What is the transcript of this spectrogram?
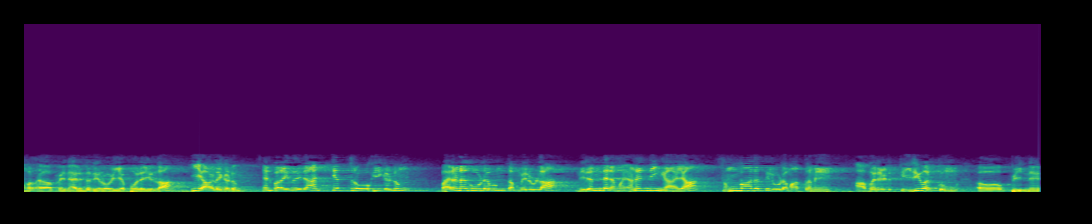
അമർ പിന്നെ അരുന്ധതി റോയിയെ പോലെയുള്ള ഈ ആളുകളും. ഞാൻ പറയുന്നത് രാജ്യദ്രോഹികളും ഭരണകൂടവും തമ്മിലുള്ള നിരന്തരമായ അണൻഡിങ് ആയ സംവാദത്തിലൂടെ മാത്രമേ അവരുടെ ഇരുവർക്കും പിന്നെ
